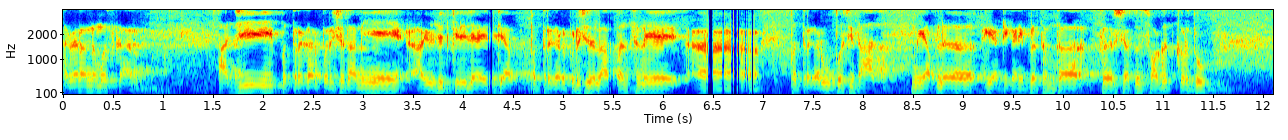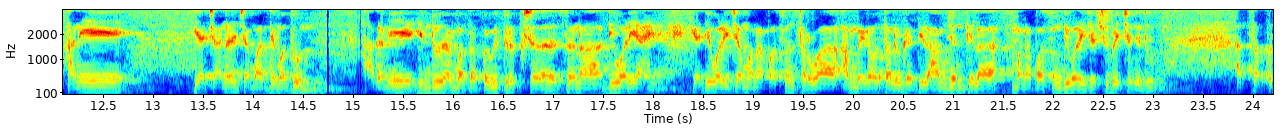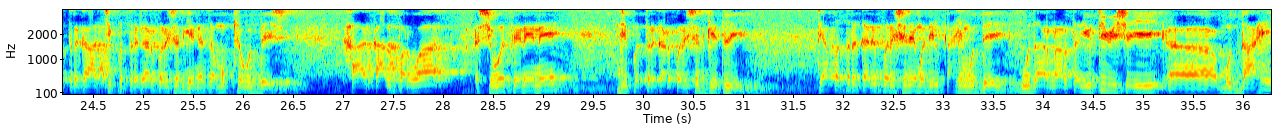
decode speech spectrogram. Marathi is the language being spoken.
सगळ्यांना नमस्कार. आज जी पत्रकार परिषद आम्ही आयोजित केलेली आहे त्या पत्रकार परिषदेला आपण सगळे पत्रकार उपस्थित आहात. मी आपलं या ठिकाणी प्रथमतः सहर्ष असं स्वागत करतो. आणि या चॅनलच्या माध्यमातून आगामी हिंदू धर्माचा पवित्र क्ष सण हा दिवाळी आहे. या दिवाळीच्या मनापासून सर्व आंबेगाव तालुक्यातील आम जनतेला मनापासून दिवाळीच्या शुभेच्छा देतो. आजचा पत्रकार आजची पत्रकार परिषद घेण्याचा मुख्य उद्देश हा काल परवा शिवसेनेने जी पत्रकार परिषद घेतली त्या पत्रकार परिषदेमधील काही मुद्दे उदाहरणार्थ युतीविषयी मुद्दा आहे.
